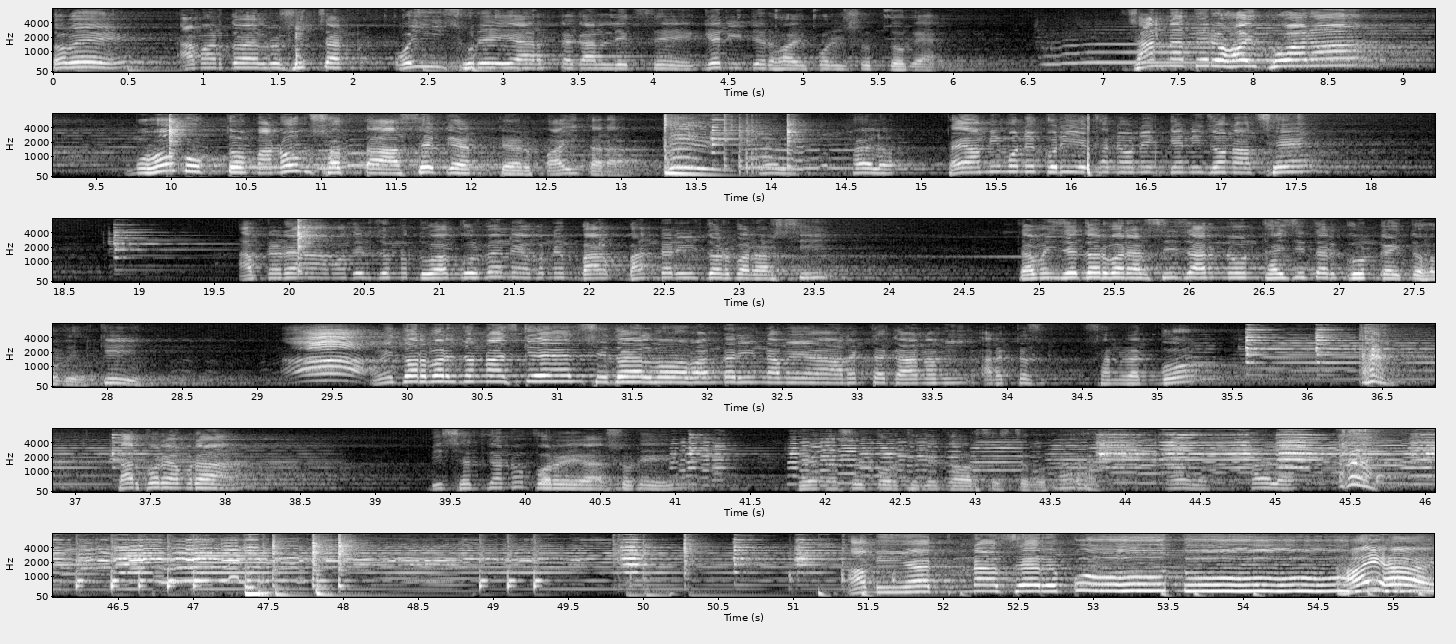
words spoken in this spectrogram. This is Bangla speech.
তবে আমার দয়াল রশিদ চান ওই সুরে আর একটা গান লিখছে জ্ঞানীদের হয় পরিশুদ্ধ জ্ঞান। জান্নাতের হয় ফোয়ারা মোহমুক্ত মানব সত্তা আছে জ্ঞান টের পাই তারা। হ্যালো হ্যালো তাই আমি মনে করি এখানে অনেক জ্ঞানীজন আছে। আপনারা আমাদের জন্য দোয়া করবেন এখানে ভান্ডারির দরবার আসছি। তো আমি যে দরবার আসছি যার নুন খাইছি তার গুণ গাইতে হবে। কি? আমি দরবারের জন্য আজকে সে বাবা ভান্ডারির নামে আরেকটা গান আমি, আরেকটা সান রাখব। তারপরে আমরা বিচ্ছেদ গানও পরে আসরে আসর পর থেকে গাওয়ার চেষ্টা করব। আমি এক নাচের পুতু হাই হাই।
